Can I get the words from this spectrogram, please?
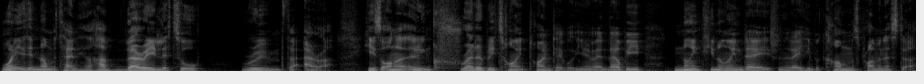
When he's in number 10, he'll have very little room for error. He's on an incredibly tight timetable. You know, there'll be 99 days from the day he becomes prime minister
